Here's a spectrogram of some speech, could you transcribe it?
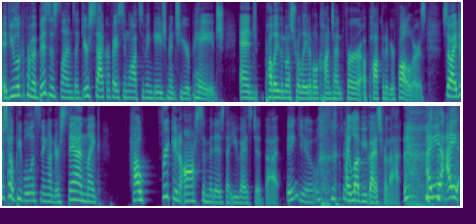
if you look from a business lens, like you're sacrificing lots of engagement to your page and probably the most relatable content for a pocket of your followers. So I just hope people listening understand like how freaking awesome it is that you guys did that. Thank you. I love you guys for that. I mean, I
